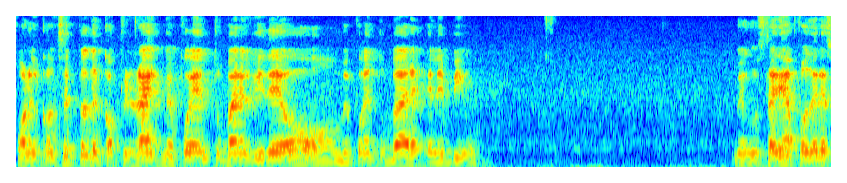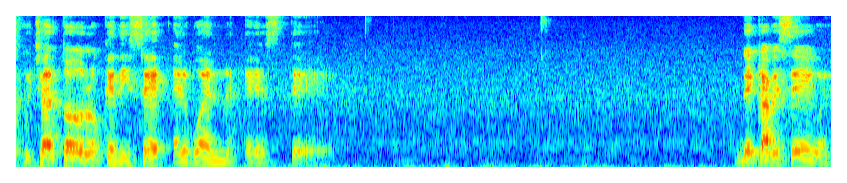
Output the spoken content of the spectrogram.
Por el concepto de copyright, me pueden tumbar el video o me pueden tumbar el en vivo. Me gustaría poder escuchar todo lo que dice el buen este de KBC, güey.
